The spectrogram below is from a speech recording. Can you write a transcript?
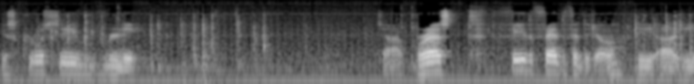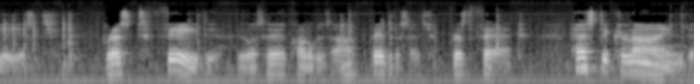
exclusively. 자, breastfeed, fed, fed죠. B-R-E-A-S-T. breastfeed. 이것의 과거분사 fed로 써야죠. breastfed has declined.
